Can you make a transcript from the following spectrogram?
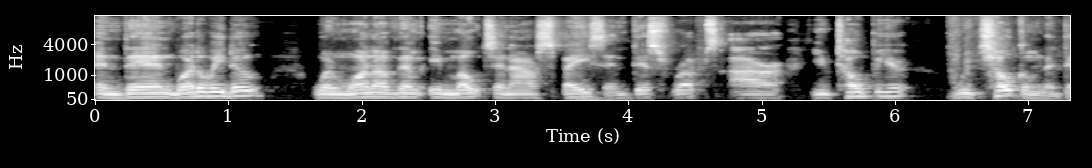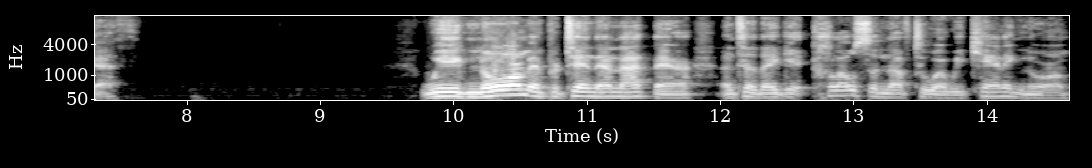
And then what do we do? When one of them emotes in our space and disrupts our utopia, we choke them to death. We ignore them and pretend they're not there until they get close enough to where we can't ignore them.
